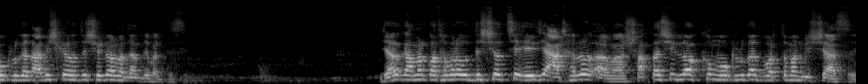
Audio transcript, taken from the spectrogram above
মখলুকাত আবিষ্কার হচ্ছে সেটা আমরা জানতে পারতেছি। যাই হোক, আমার কথা বলার উদ্দেশ্য হচ্ছে এই যে আঠারো সাতাশি লক্ষ মখলুকাত বর্তমান বিশ্বে আছে,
